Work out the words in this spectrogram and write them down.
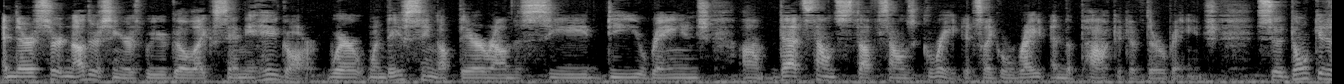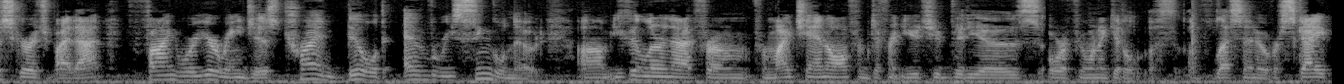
And there are certain other singers where you go like Sammy Hagar, where when they sing up there around the C, D range, um, that sounds stuff sounds great. It's like right in the pocket of their range. So don't get discouraged by that. Find where your range is. Try and build every single note. Um, you can learn that from from my channel, from different YouTube videos, or if you want to get a, a lesson over Skype.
